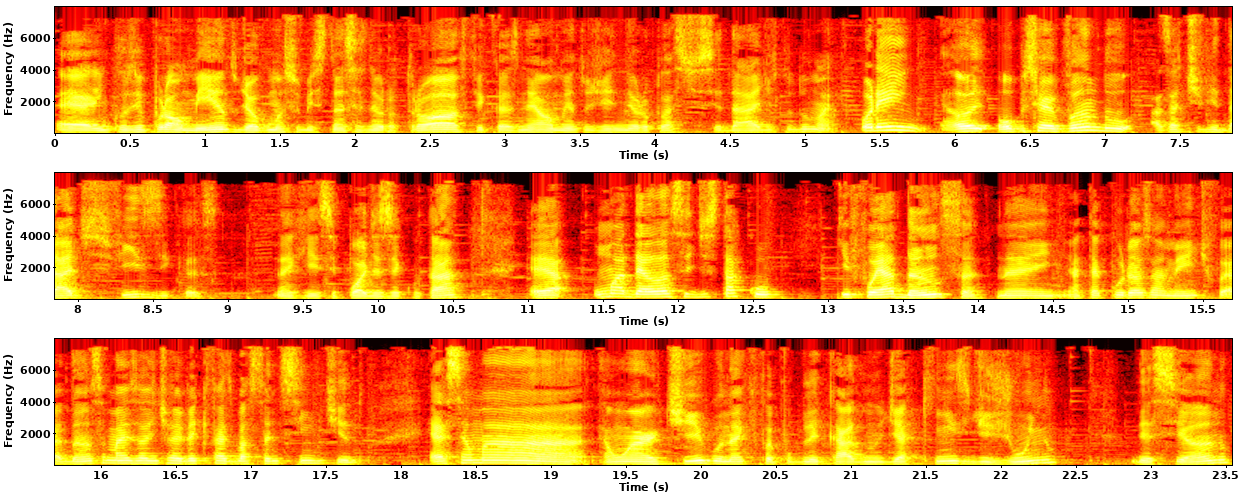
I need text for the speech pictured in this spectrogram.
é, inclusive por aumento de algumas substâncias neurotróficas, né, aumento de neuroplasticidade e tudo mais. Porém, observando as atividades físicas né, que se pode executar, é, uma delas se destacou, que foi a dança. Né, até curiosamente foi a dança, mas a gente vai ver que faz bastante sentido. Essa é, uma, é um artigo né, que foi publicado no dia 15 de junho desse ano,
